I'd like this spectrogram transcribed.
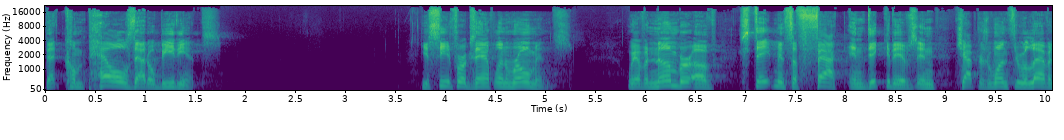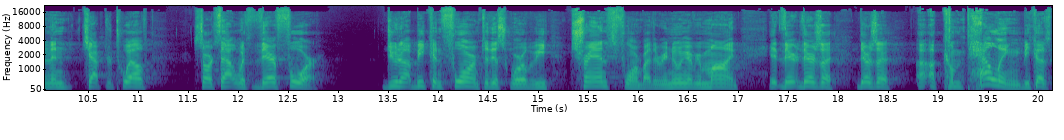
that compels that obedience. You see it, for example, in Romans. We have a number of statements of fact, indicatives in chapters 1 through 11. Then chapter 12 starts out with, therefore, do not be conformed to this world, be transformed by the renewing of your mind. It, there, there's a, there's a, a compelling, because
